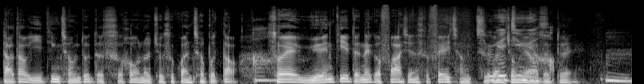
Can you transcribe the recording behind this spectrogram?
达到一定程度的时候呢，就是观测不到，所以原地的那个发现是非常至关重要的，对，嗯。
